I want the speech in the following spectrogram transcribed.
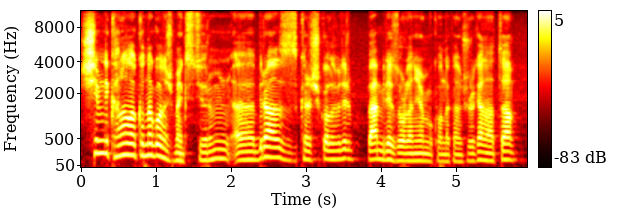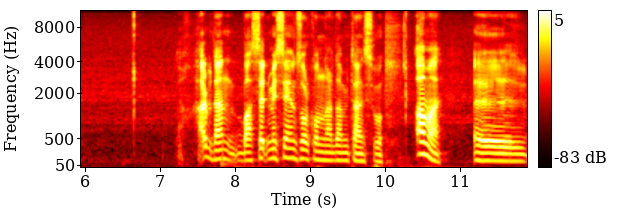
Şimdi kanal hakkında konuşmak istiyorum. Ee, biraz karışık olabilir. Ben bile zorlanıyorum bu konuda konuşurken. Hatta harbiden bahsetmesi en zor konulardan bir tanesi bu. Ama ee,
